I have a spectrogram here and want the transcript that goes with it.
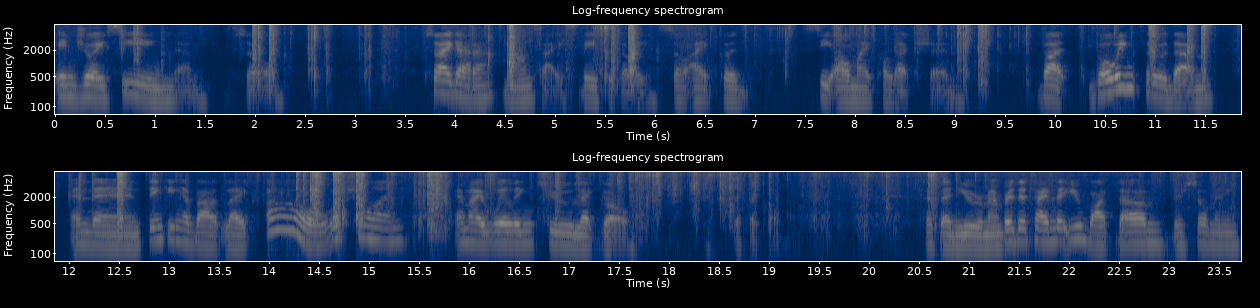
enjoy seeing them. So... So I got a downsize, basically, so I could see all my collection. But going through them and then thinking about like, oh, which one am I willing to let go? It's difficult. Because then you remember the time that you bought them. There's so many.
